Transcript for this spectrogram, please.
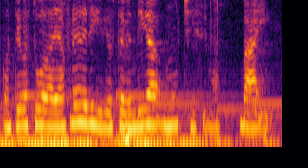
Contigo estuvo Diane Frederick y Dios te bendiga muchísimo. Bye.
